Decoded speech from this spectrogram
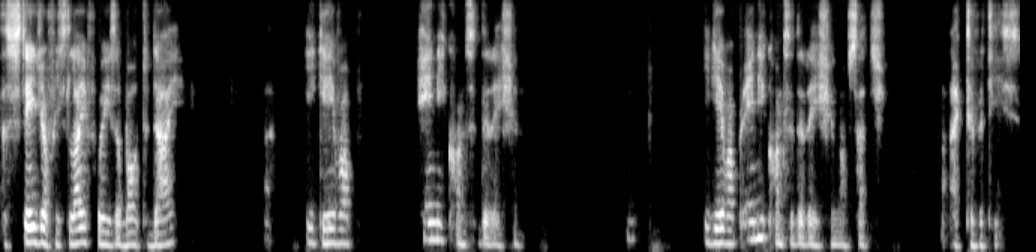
the stage of his life where he's about to die, he gave up any consideration. He gave up any consideration of such activities.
